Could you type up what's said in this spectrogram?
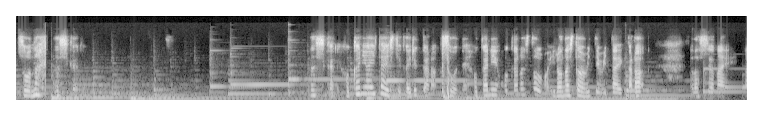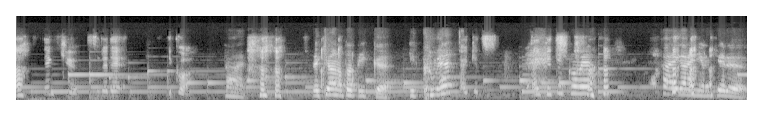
そうなんか確かに確かに他に会いたい人がいるからそうね他に他の人もいろんな人を見てみたいから私じゃないあ Thank you それで行くわはい。で、今日のトピック、1個目。解決解決1個目。海外における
